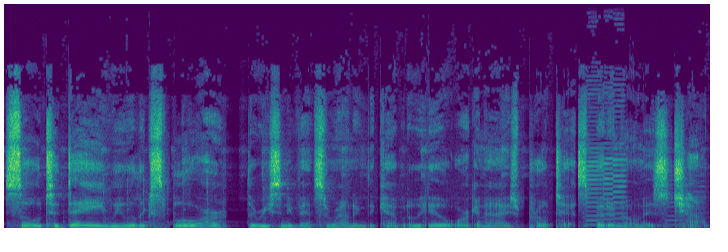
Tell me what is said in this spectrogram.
So, today we will explore the recent events surrounding the Capitol Hill organized protests, better known as CHOP.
